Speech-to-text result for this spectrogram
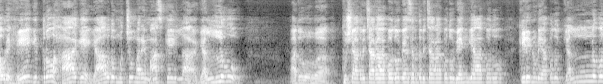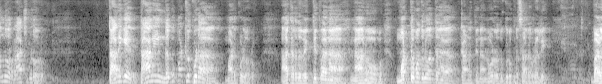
ಅವರು ಹೇಗಿದ್ರೋ ಹಾಗೆ, ಯಾವುದು ಮುಚ್ಚುಮರೆ ಮಾಸ್ಕೇ ಇಲ್ಲ, ಎಲ್ಲವೂ. ಅದು ಖುಷಿಯಾದ ವಿಚಾರ ಆಗ್ಬೋದು, ಬೇಸರದ ವಿಚಾರ ಆಗ್ಬೋದು, ವ್ಯಂಗ್ಯ ಆಗ್ಬೋದು, ಕಿಡಿನುಡಿ ಆಗ್ಬೋದು, ಎಲ್ಲವನ್ನೂ ರಾಚ್ಬಿಡೋರು ತಾನಿಗೆ, ತಾನೇ ನಗುಪಟ್ಲು ಕೂಡ ಮಾಡ್ಕೊಳ್ಳೋರು. ಆ ತರದ ವ್ಯಕ್ತಿತ್ವನ ನಾನು ಮೊಟ್ಟ ಮೊದಲು ಅಂತ ಕಾಣುತ್ತೆ ನಾನು ನೋಡೋದು ಗುರುಪ್ರಸಾದ್ ಅವರಲ್ಲಿ. ಬಹಳ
